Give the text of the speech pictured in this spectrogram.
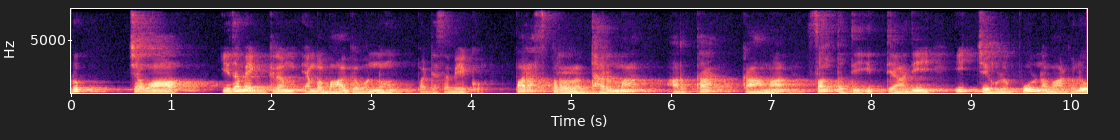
ರುಕ್ಚವಾ ಇದಮೆಗ್ರಂ ಎಂಬ ಭಾಗವನ್ನು ಪಠಿಸಬೇಕು. ಪರಸ್ಪರರ ಧರ್ಮ ಅರ್ಥ, ಕಾಮ, ಸಂತತಿ ಇತ್ಯಾದಿ ಇಚ್ಛೆಗಳು ಪೂರ್ಣವಾಗಲು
